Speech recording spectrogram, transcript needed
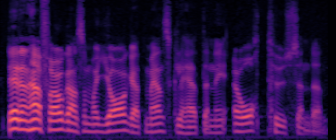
Det är den här frågan som har jagat mänskligheten i årtusenden.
